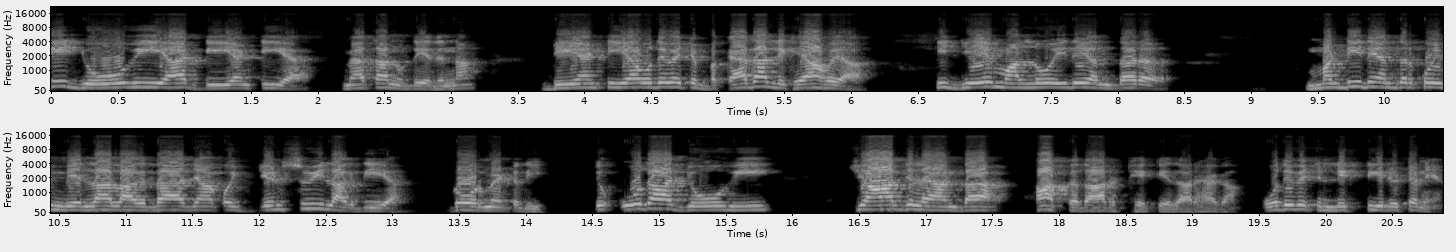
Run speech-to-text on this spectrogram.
ਇਹ ਜੋ ਵੀ ਆ ਡੀਐਨਟੀ ਆ ਮੈਂ ਤੁਹਾਨੂੰ ਦੇ ਦਿੰਨਾ। ਡੀਐਨਟੀ ਆ ਉਹਦੇ ਵਿੱਚ ਬਕਾਇਦਾ ਲਿਖਿਆ ਹੋਇਆ ਕਿ ਜੇ ਮੰਨ ਲਓ ਇਹਦੇ ਅੰਦਰ ਮੰਡੀ ਦੇ ਅੰਦਰ ਕੋਈ ਮੇਲਾ ਲੱਗਦਾ ਜਾਂ ਕੋਈ ਜਿਣਸ ਵੀ ਲੱਗਦੀ ਆ ਗਵਰਨਮੈਂਟ ਦੀ, ਤੇ ਉਹਦਾ ਜੋ ਵੀ ਚਾਰਜ ਲੈਣ ਦਾ ਹੱਕਦਾਰ, ਠੇਕੇਦਾਰ ਹੈਗਾ, ਉਹਦੇ ਵਿੱਚ ਲਿਖਤੀ ਰਿਟਨ ਆ।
